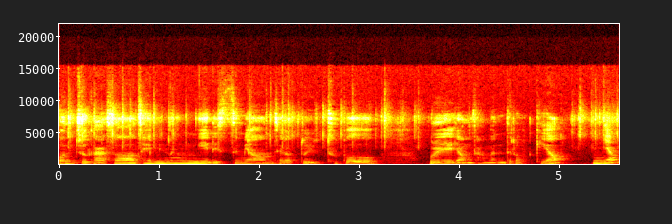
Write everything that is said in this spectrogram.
원주 가서 재밌는 일 있으면 제가 또 유튜브 올릴 영상 만들어 올게요. 안녕!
